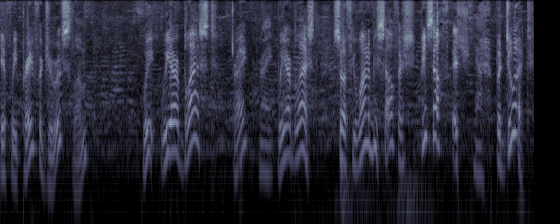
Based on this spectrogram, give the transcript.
if we pray for Jerusalem, we we are blessed, right? Right. We are blessed. So if you want to be selfish, be selfish. Yeah. But do it.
